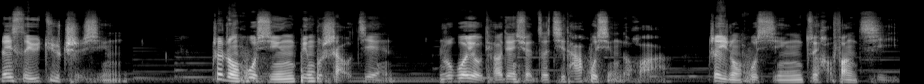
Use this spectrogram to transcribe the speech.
类似于锯齿形。这种户型并不少见，如果有条件选择其他户型的话，这一种户型最好放弃。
